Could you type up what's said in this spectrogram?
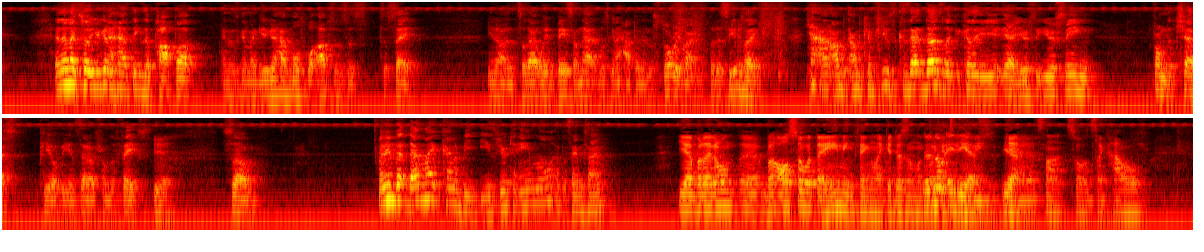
and then like so you're gonna have things that pop up and it's gonna like you're gonna have multiple options to to say, you know, and so that way based on that what's gonna happen in the storyline. But it seems Yeah. like, yeah, I'm I'm confused because that does look because yeah you're you're seeing from the chest POV instead of from the face. Yeah. So, I mean, but that might kind of be easier to aim though at the same time. Yeah, but I don't. Uh, but also with the aiming thing, like it doesn't look There's like no it's ADS, aiming. yeah. Yeah. it's not. So it's like how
